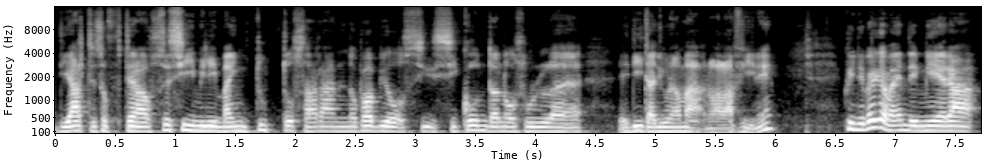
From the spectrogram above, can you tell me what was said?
di altre software house simili, ma in tutto saranno proprio, si, si contano sulle dita di una mano alla fine. Quindi praticamente mi, era,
